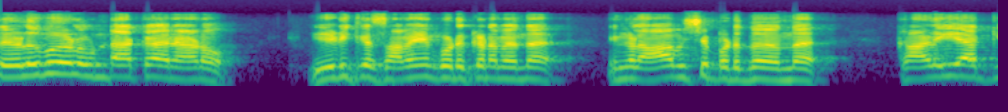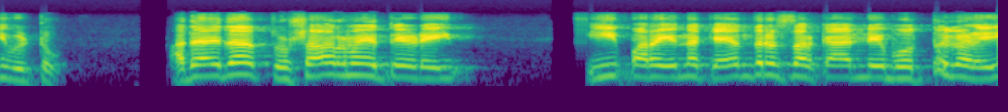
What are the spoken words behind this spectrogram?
തെളിവുകൾ ഉണ്ടാക്കാനാണോ ഇ ഡിക്ക് സമയം കൊടുക്കണമെന്ന് നിങ്ങൾ ആവശ്യപ്പെടുന്നതെന്ന് കളിയാക്കി വിട്ടു. അതായത് തുഷാർ മേത്തയുടെയും ഈ പറയുന്ന കേന്ദ്ര സർക്കാരിന്റെയും ഒത്തുകളി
